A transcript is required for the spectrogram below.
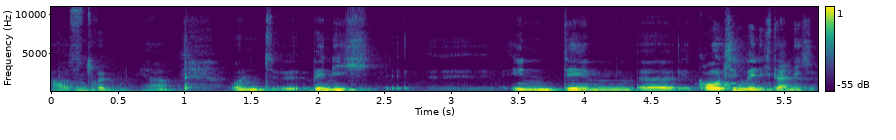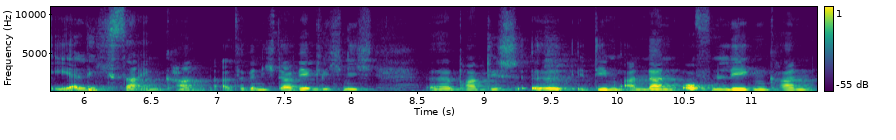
ausdrücken. Mhm. Ja? Und äh, wenn ich äh, in dem äh, Coaching, wenn ich da nicht ehrlich sein kann, also wenn ich da wirklich nicht äh, praktisch äh, dem anderen offenlegen kann,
